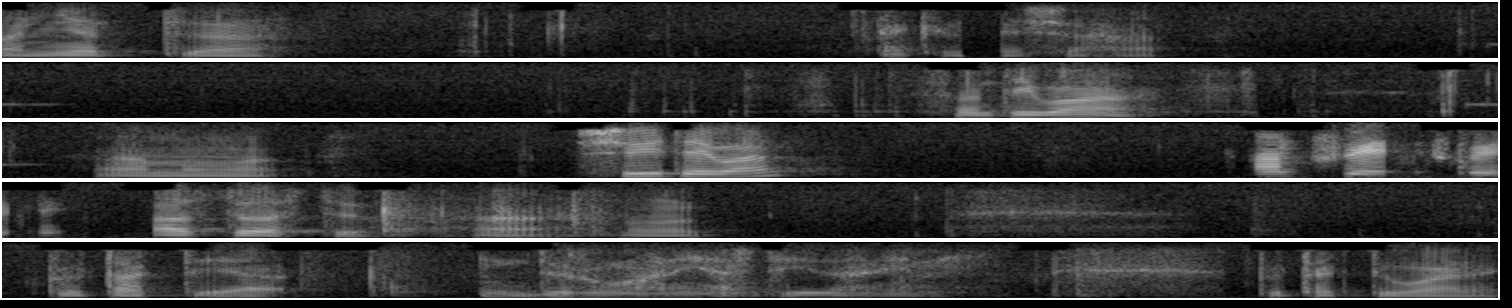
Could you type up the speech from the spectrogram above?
अन्यत् एकनिमेषः। सन्ति वा? मम श्रूयते वा? श्रूयते श्रूयते अस्तु अस्तु। पृथक्तया दूरवाणी अस्ति इदानीं। पृथक् दूरवाणी।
